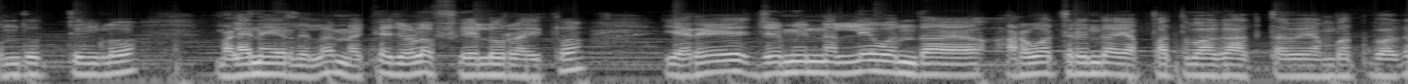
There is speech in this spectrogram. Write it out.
ಒಂದು ತಿಂಗಳು ಮಳೆನೇ ಇರಲಿಲ್ಲ, ಮೆಕ್ಕೆಜೋಳ ಫೇಲೂರ್ ಆಯಿತು. ಎರೆ ಜಮೀನಲ್ಲಿ ಒಂದು ಅರವತ್ತರಿಂದ ಎಪ್ಪತ್ತು ಭಾಗ ಆಗ್ತವೆ, ಎಂಬತ್ತು ಭಾಗ.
